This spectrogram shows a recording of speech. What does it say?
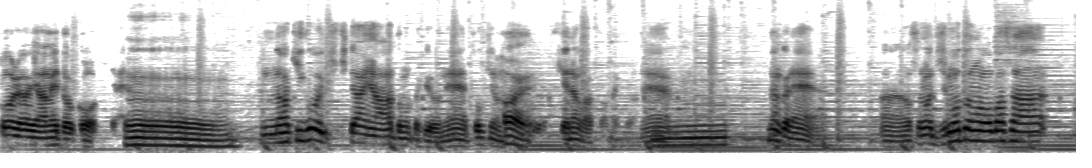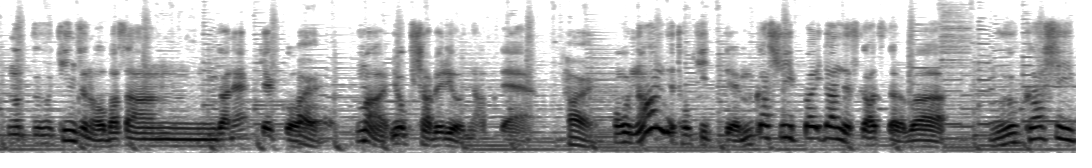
これはやめとこうみたいうーん。な。鳴き声聞きたいなと思ったけどね、時の声は聞けなかったんだけどね。んなんかね、あのその地元のおばさんの、近所のおばさんがね、結構、はいまあよく喋るようになって、はい。これなんで時って昔いっぱいいたんですかって言ったらば、昔いっ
